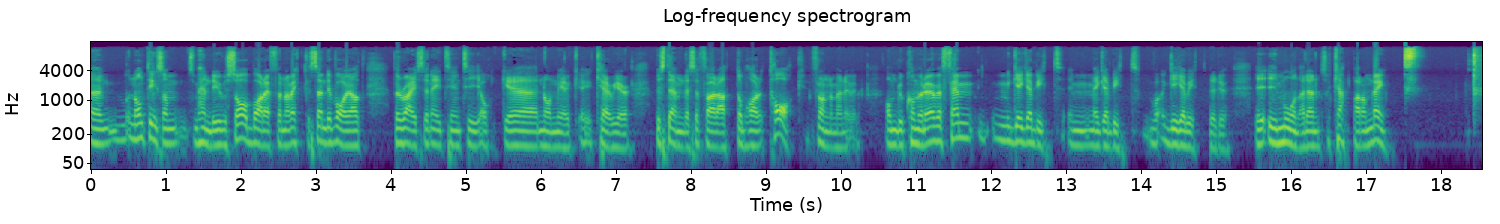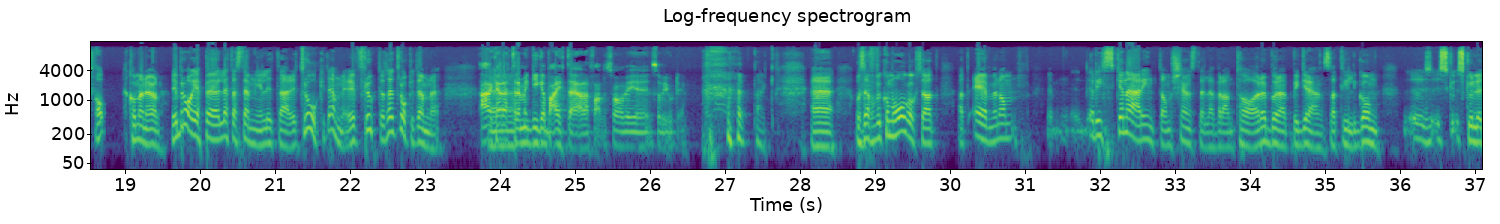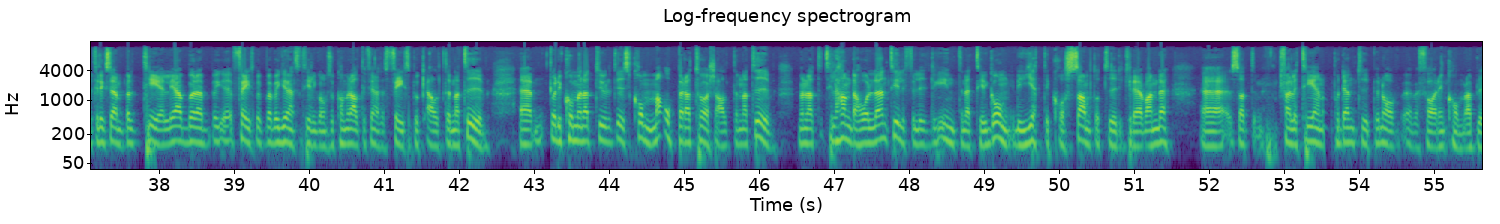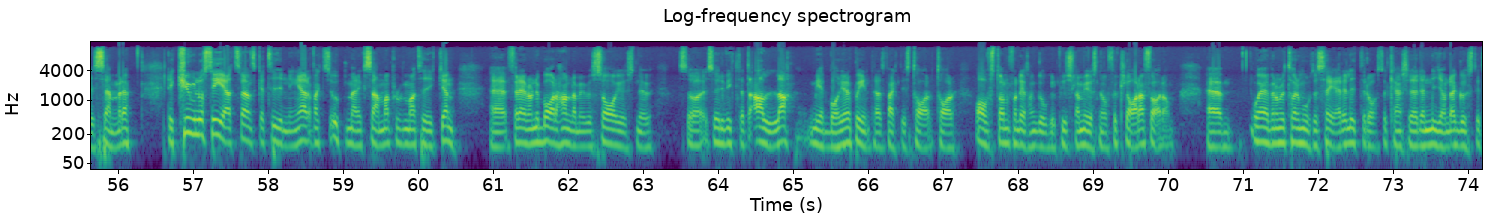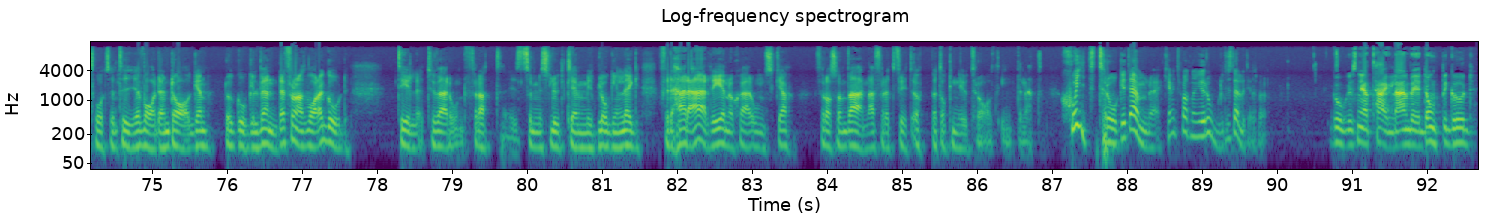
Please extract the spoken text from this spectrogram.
Eh, någonting som, som hände i USA bara för några veckor sedan det var ju att Verizon, AT&T och eh, någon mer eh, carrier bestämde sig för att de har tak från och med nu. Om du kommer över 5 gigabit, megabit, gigabit blir du, i, i månaden så kappar de dig. Ja, oh, här kommer en öl. Det är bra Jeppe, lätta stämningen lite här. Det är ett tråkigt ämne. Det är ett fruktansvärt tråkigt ämne. Jag kan rätta det med gigabyte där i alla fall. Så har vi, så har vi gjort det. Tack. Uh, och sen får vi komma ihåg också att, att även om risken är inte om tjänsteleverantörer börjar begränsa tillgång. Eh, skulle till exempel Telia börja, Facebook börja begränsa tillgång så kommer det alltid finnas ett Facebook-alternativ. Eh, och det kommer naturligtvis komma operatörsalternativ. Men att tillhandahålla en tillförlitlig internettillgång det är jättekostsamt och tidkrävande. Eh, så att kvaliteten på den typen av överföring kommer att bli sämre. Det är kul att se att svenska tidningar faktiskt uppmärksammar problematiken. Eh, för även om det bara handlar om USA just nu så, så är det viktigt att alla medborgare på internet faktiskt tar, tar avstånd från det som Google pysslar med just nu och förklarar för dem. Ehm, och även om det tar emot att säga det lite då så kanske den 9 augusti 2010 var den dagen då Google vände från att vara god till tyvärr ond. För att, som i slutkläm i mitt blogginlägg, för det här är ren och skär ondska för oss som värnar för ett fritt, öppet och neutralt internet. Skittråkigt ämne! Kan vi inte prata om något roligt istället Jesper? Googles nya tagline blir Don't be good.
